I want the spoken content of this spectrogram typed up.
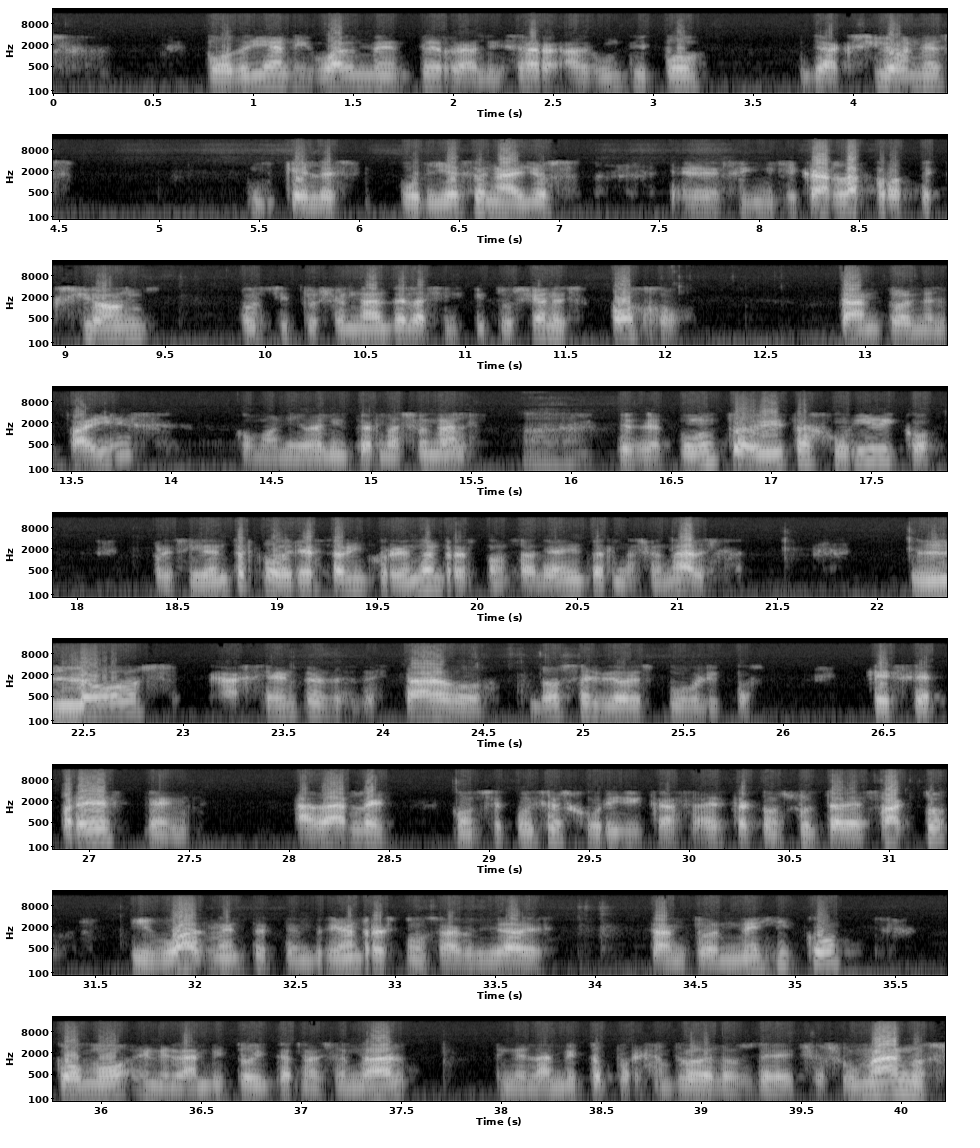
podrían igualmente realizar algún tipo de acciones que les pudiesen a ellos eh, significar la protección constitucional de las instituciones. Ojo, tanto en el país como a nivel internacional. Desde el punto de vista jurídico, el presidente podría estar incurriendo en responsabilidad internacional. Los agentes del Estado, los servidores públicos que se presten a darle consecuencias jurídicas a esta consulta de facto, igualmente tendrían responsabilidades, tanto en México como en el ámbito internacional, en el ámbito, por ejemplo, de los derechos humanos.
